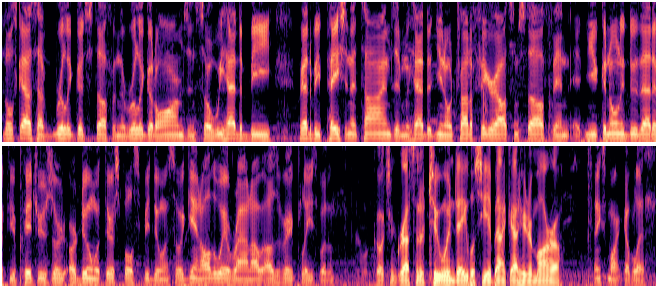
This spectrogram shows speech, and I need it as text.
those guys have really good stuff and they're really good arms. And so we had to be we had to be patient at times, and we had to you know try to figure out some stuff. And you can only do that if your pitchers are, are doing what they're supposed to be doing. So again, all the way around, I, I was very pleased with them. Coach, congrats on a two-win day. We'll see you back out here tomorrow. Thanks, Mark. God bless.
